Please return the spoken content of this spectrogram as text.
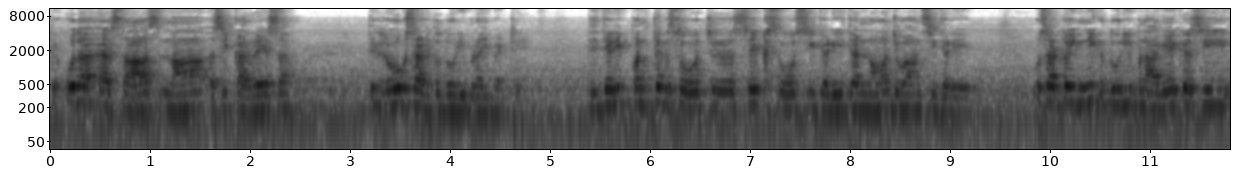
ਤੇ ਉਹਦਾ ਅਹਿਸਾਸ ਨਾ ਅਸੀਂ ਕਰ ਰਹੇ ਸਾਂ ਤੇ ਲੋਕ ਸਾਡੇ ਤੋਂ ਦੂਰੀ ਬਣਾਈ ਬੈਠੇ। ਤੇ ਜਿਹੜੀ ਪੰਥਕ ਸੋਚ, ਸਿੱਖ ਸੋਚ ਸੀ ਜਿਹੜੀ ਜਾਂ ਨੌਜਵਾਨ ਸੀ ਜਿਹੜੇ, ਉਹ ਸਾਡੇ ਤੋਂ ਇੰਨੀ ਕੁ ਦੂਰੀ ਬਣਾ ਗਏ ਕਿ ਅਸੀਂ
